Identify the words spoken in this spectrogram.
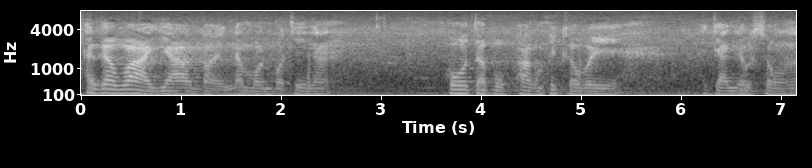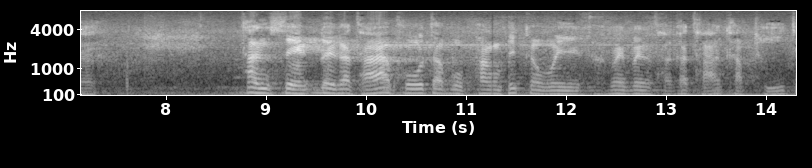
ท่านก็ว่ายาวหน่อยน้ำมนต์บทที่นะโอตปุพังพิกเว อาจารย์ยกทรงนะ ท่านเสกด้วยคาถาภูตบุพังพิกเวไม่เป็นคาถาขับผีจ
